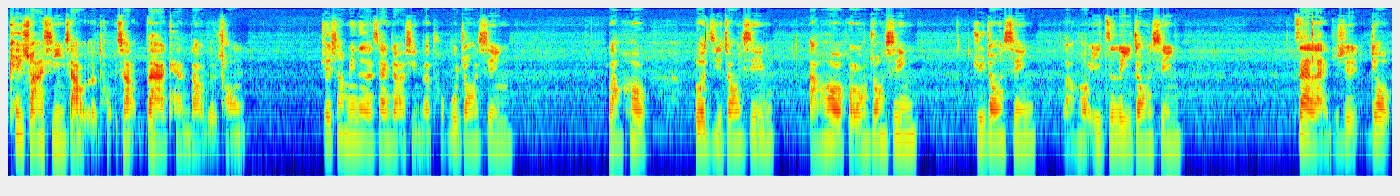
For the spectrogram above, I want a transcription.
可以刷新一下我的头像，大家看到的从最上面那个三角形的头部中心，然后逻辑中心，然后喉咙中心。居中心，然后意志力中心，再来就是右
